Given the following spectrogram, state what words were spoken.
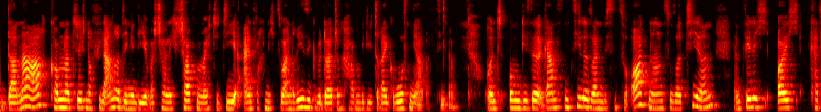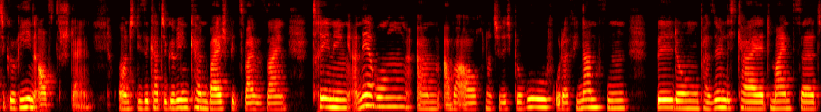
Danach kommen natürlich noch viele andere Dinge, die ihr wahrscheinlich schaffen möchtet, die einfach nicht so eine riesige Bedeutung haben wie die drei großen Jahresziele. Und um diese ganzen Ziele so ein bisschen zu ordnen und zu sortieren, empfehle ich euch Kategorien aufzustellen. Und diese Kategorien können beispielsweise sein Training, Ernährung, ähm, aber auch natürlich Beruf oder Finanzen, Bildung, Persönlichkeit, Mindset,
